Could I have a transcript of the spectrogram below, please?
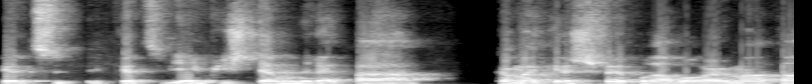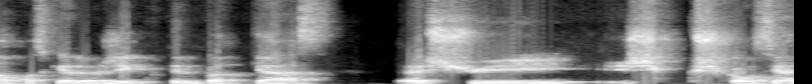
que tu que tu viens. Puis je terminerai par comment que je fais pour avoir un mentor? Parce que là, j'ai écouté le podcast. Euh, je suis je, suis conscient,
